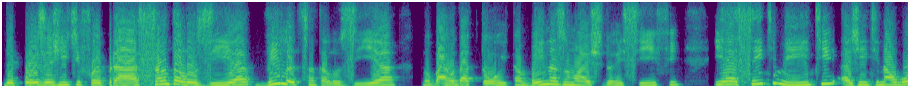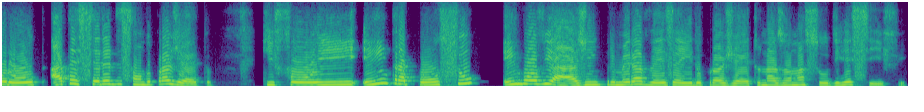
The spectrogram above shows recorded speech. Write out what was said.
Depois a gente foi para Santa Luzia, Vila de Santa Luzia, no bairro da Torre, também na Zona Oeste do Recife. E recentemente a gente inaugurou a terceira edição do projeto, que foi em em Boa Viagem, primeira vez aí do projeto na Zona Sul de Recife.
